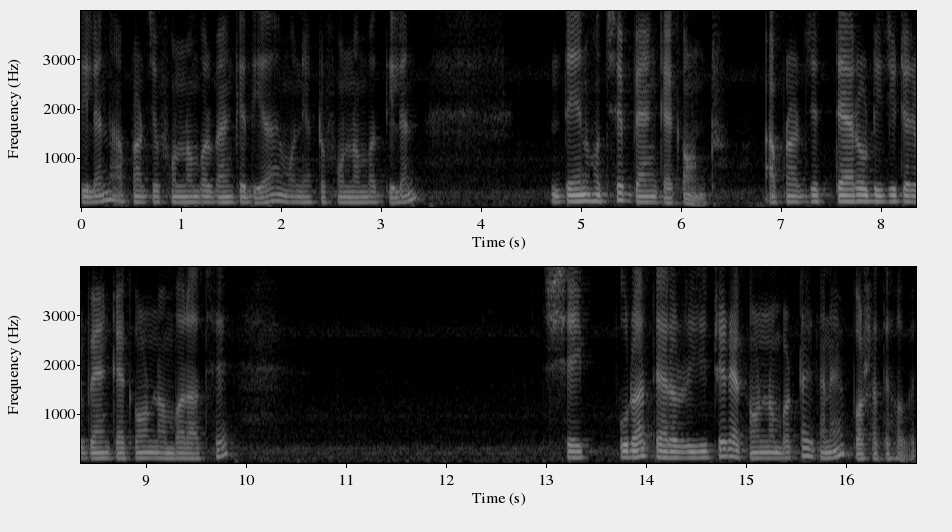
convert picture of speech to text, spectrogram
দিলেন, আপনার যে ফোন নম্বর ব্যাংকে দেওয়া, এমনই একটা ফোন নম্বর দিলেন। দেন হচ্ছে ব্যাংক অ্যাকাউন্ট। আপনার যে তেরো ডিজিটের ব্যাংক অ্যাকাউন্ট নাম্বার আছে, সেই পুরা তেরো ডিজিটের অ্যাকাউন্ট নাম্বারটা এখানে বসাতে হবে।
